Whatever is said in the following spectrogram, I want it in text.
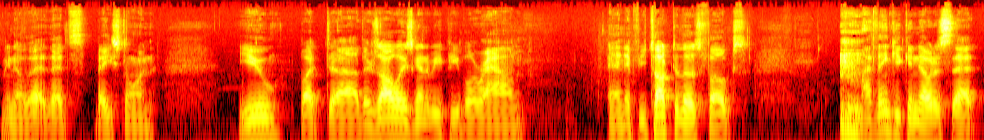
you know that that's based on you. But uh, there's always going to be people around, and if you talk to those folks, I think you can notice that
